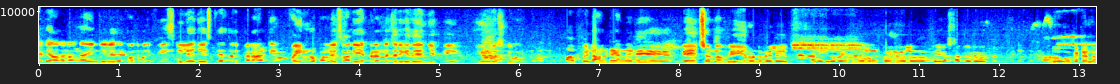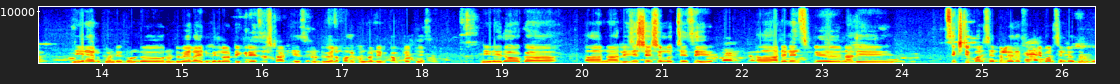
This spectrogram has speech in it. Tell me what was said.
అయితే అదనంగా ఏం చేయలేదు కొంతమంది ఫీజు డిలే చేస్తే అది పెనాల్టీ ఫైన్ రూపంలో వేస్తే అది ఎక్కడన్నా జరిగేది అని చెప్పి యూనివర్సిటీ ఆ పెనాల్టీ అనేది వేయచ్చు అన్న వెయ్యి రెండు వేలు వేయచ్చు. కానీ ఇరవై ఐదు వేలు ముప్పై ఐదు వేలు ఎక్స్ట్రా ఏంటంటే? ఇప్పుడు ఒకటేనా? నేనే అనుకోండి రెండు రెండు వేల ఎనిమిదిలో డిగ్రీస్ స్టార్ట్ చేసి రెండు వేల పదకొండులో నేను కంప్లీట్ చేశాను. నేను ఏదో ఒక నా రిజిస్ట్రేషన్ వచ్చేసి అటెండెన్స్ నాది సిక్స్టీ పర్సెంట్ లేదా ఫిఫ్టీ పర్సెంట్ ఉంది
